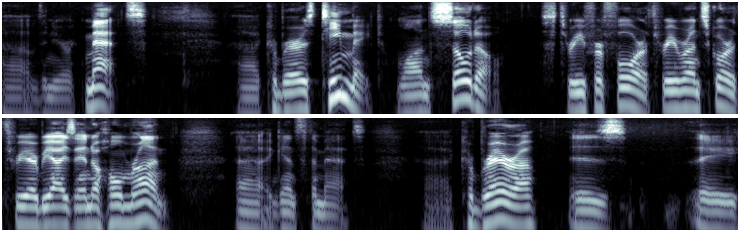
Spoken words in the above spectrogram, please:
uh, of the New York Mets. Uh, Cabrera's teammate, Juan Soto, is three for four, three runs scored, three RBIs, and a home run uh, against the Mets. Uh, Cabrera is a,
